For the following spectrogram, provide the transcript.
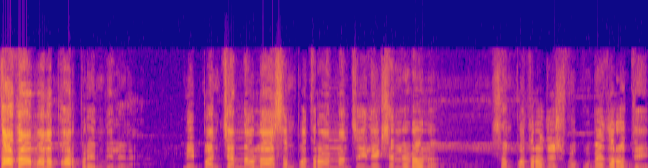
दादा आम्हाला फार प्रेम दिलेलं आहे. मी पंच्याण्णवला संपतराव अण्णांचं इलेक्शन लढवलं. संपतराव देशमुख उमेदवार होते.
